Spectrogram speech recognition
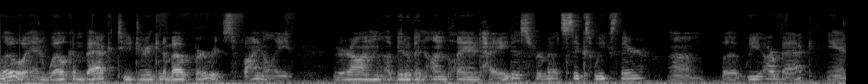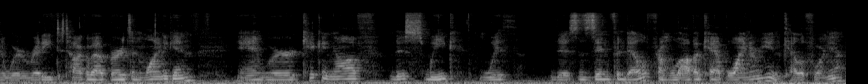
Hello, and welcome back to Drinking About Birds, finally. We are on a bit of an unplanned hiatus for about six weeks there, um, but we are back and we're ready to talk about birds and wine again. And we're kicking off this week with this Zinfandel from Lava Cap Winery in California,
